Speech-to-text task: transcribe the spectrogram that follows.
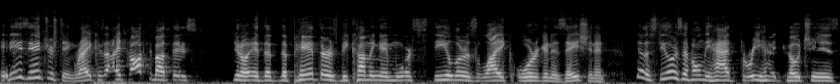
it is interesting, right? Because I talked about this, you know, the, the Panthers becoming a more Steelers like organization. And, you know, the Steelers have only had three head coaches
